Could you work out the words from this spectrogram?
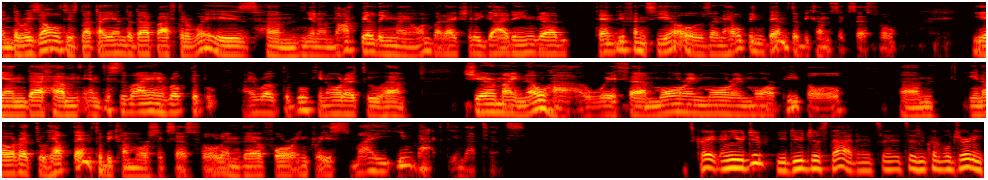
and the result is that I ended up after Waze, um, you know, not building my own, but actually guiding uh, 10 different CEOs and helping them to become successful. And, uh, um, and this is why I wrote the book. I wrote the book in order to uh, share my know how with uh, more and more and more people um, in order to help them to become more successful and therefore increase my impact in that sense. That's great, and you do you do just that, and it's a, it's an incredible journey.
